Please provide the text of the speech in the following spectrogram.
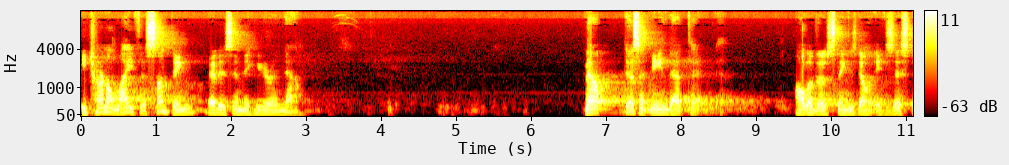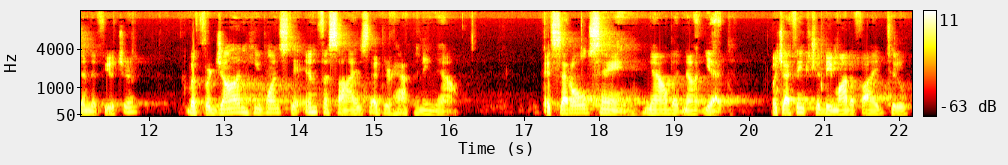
eternal life is something that is in the here and now. Now, doesn't mean that uh, all of those things don't exist in the future, but for John, he wants to emphasize that they're happening now. It's that old saying, now but not yet. which I think should be modified to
